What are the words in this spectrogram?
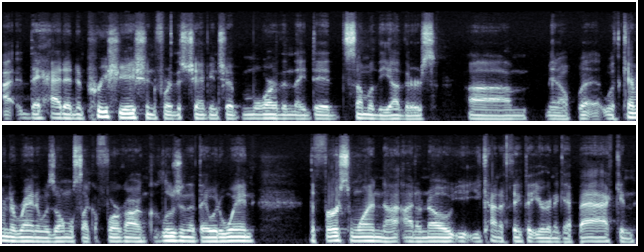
I they had an appreciation for this championship more than they did some of the others. Um, you know, with Kevin Durant, it was almost like a foregone conclusion that they would win. the first one, I, I don't know, you, you kind of think that you're going to get back, and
